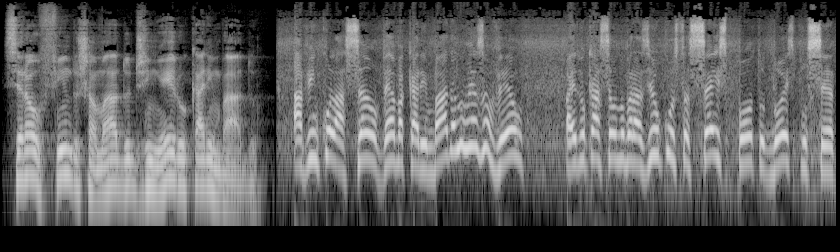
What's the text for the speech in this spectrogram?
será o fim do chamado dinheiro carimbado. A vinculação, verba carimbada, não resolveu. A educação no Brasil custa 6,2%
